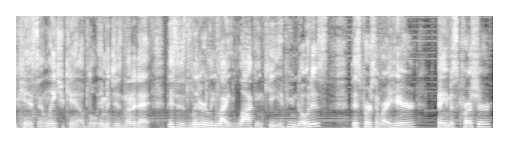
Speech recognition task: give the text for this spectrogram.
you can't send links, you can't upload images, none of that. This is literally like lock and key. If you notice, this person right here, Famous Crusher,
